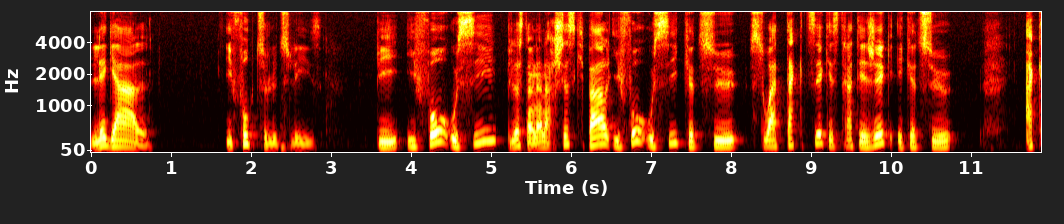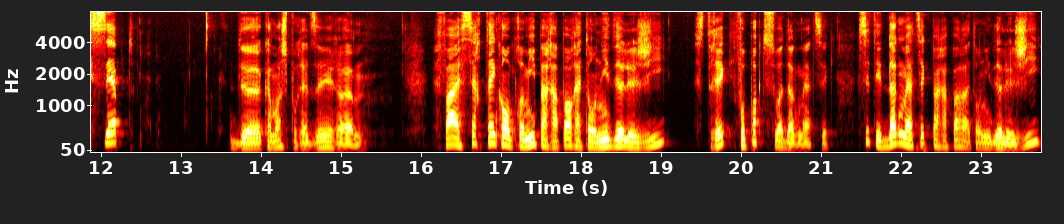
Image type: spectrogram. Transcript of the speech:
légal, il faut que tu l'utilises. Puis il faut aussi, puis là c'est un anarchiste qui parle, il faut aussi que tu sois tactique et stratégique et que tu acceptes de, comment je pourrais dire, euh, faire certains compromis par rapport à ton idéologie stricte. Il ne faut pas que tu sois dogmatique. Si tu es dogmatique par rapport à ton idéologie,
